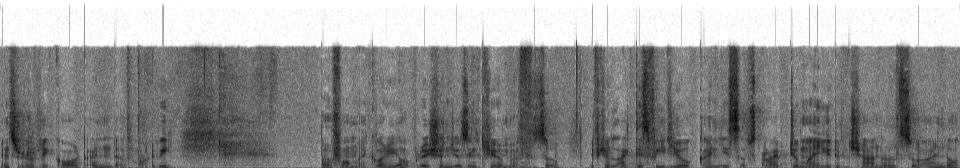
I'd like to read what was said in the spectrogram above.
insert a record and uh, how do we perform a query operation using QMF. So if you like this video, kindly subscribe to my YouTube channel. So and uh,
